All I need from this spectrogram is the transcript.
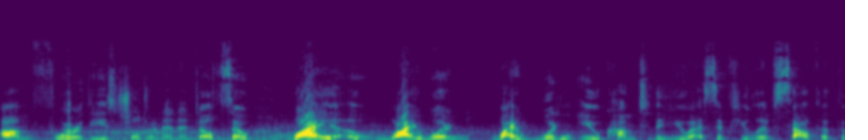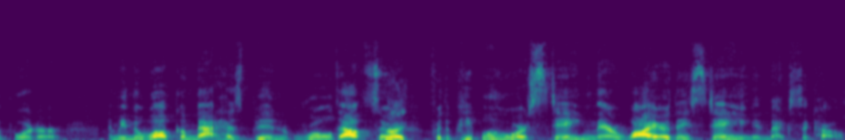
um, for these children and adults. So why why would why wouldn't you come to the U.S. if you live south of the border? I mean, the welcome mat has been rolled out. So, right. for the people who are staying there, why are they staying in Mexico?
